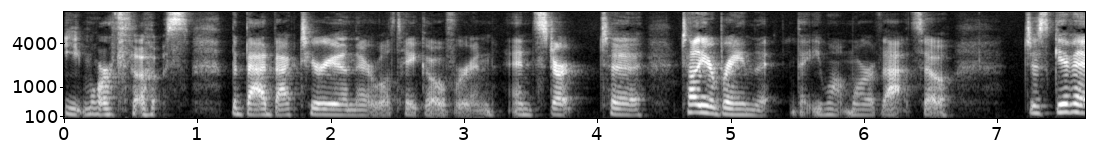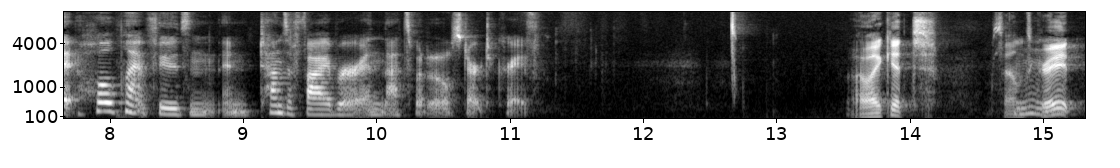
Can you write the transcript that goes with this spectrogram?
eat more of those. The bad bacteria in there will take over and, and start to tell your brain that, that you want more of that. So just give it whole plant foods and, and tons of fiber, and that's what it'll start to crave. I like it. Sounds Mm. great.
